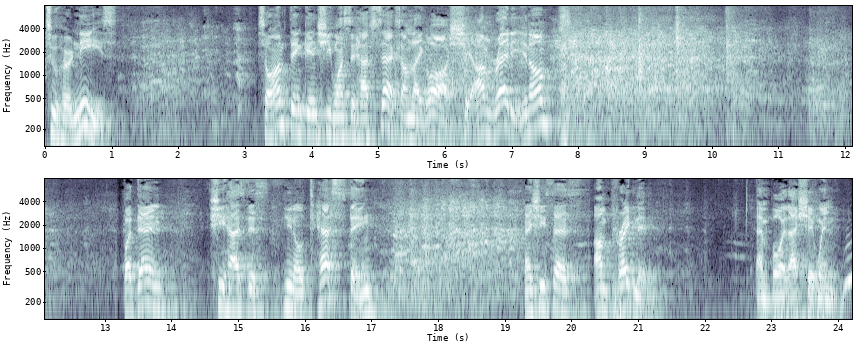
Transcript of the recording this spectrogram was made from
to her knees. So I'm thinking she wants to have sex. I'm like, oh shit, I'm ready, you know? but then she has this, you know, test thing. And she says, I'm pregnant. And boy, that shit went whoop.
